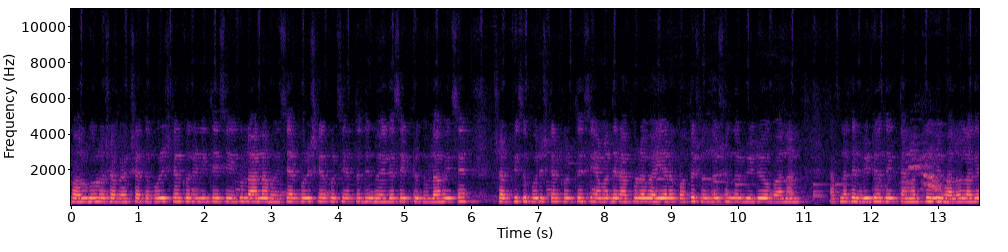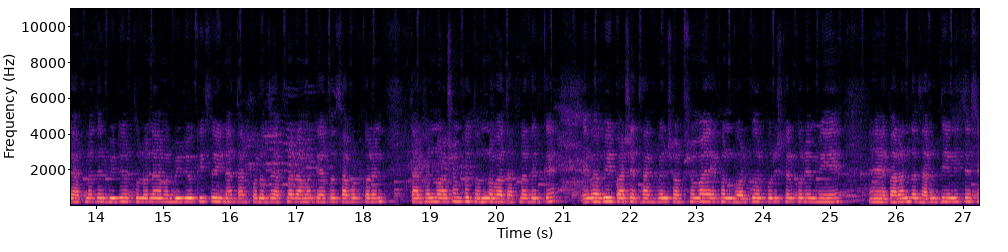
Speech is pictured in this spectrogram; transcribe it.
ফলগুলো সব একসাথে পরিষ্কার করে নিতেছি। এগুলো আনা হয়েছে আর পরিষ্কার করছি। এতদিন হয়ে গেছে, একটু ধুলা হয়েছে। সব কিছু পরিষ্কার করতেছি। আমাদের আপুরা ভাইয়ারা কত সুন্দর সুন্দর ভিডিও বানান। আপনাদের ভিডিও দেখতে আমার খুবই ভালো লাগে। আপনাদের ভিডিওর তুলনায় আমার ভিডিও কিছুই না। তারপরেও যে আপনারা আমাকে এত সাপোর্ট করেন, তার জন্য অসংখ্য ধন্যবাদ আপনাদেরকে। এভাবেই পাশে থাকবেন সব সময় এখন ঘরদোর পরিষ্কার করে মেয়ে বারান্দা ঝাড়ু দিয়ে নিতেছে।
